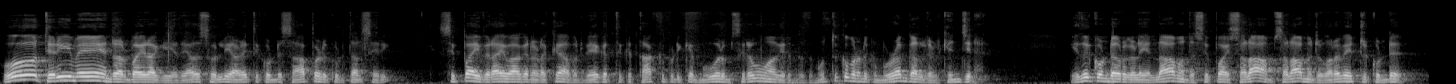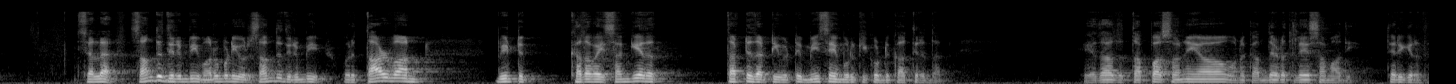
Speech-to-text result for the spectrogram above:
ஓ தெரியுமே என்றார் பைராகி. எதையாவது சொல்லி அழைத்து கொண்டு சாப்பாடு கொடுத்தால் சரி. சிப்பாய் விரைவாக நடக்க அவன் வேகத்துக்கு தாக்கு பிடிக்க மூவரும் சிரமமாக இருந்தது. முத்துக்குமரனுக்கு முழங்கால்கள் கெஞ்சின. எதிர்கொண்டவர்களை எல்லாம் அந்த சிப்பாய் சலாம் சலாம் என்று வரவேற்று கொண்டு செல்ல சந்து திரும்பி மறுபடி ஒரு சந்து திரும்பி ஒரு தாழ்வான் வீட்டு கதவை சங்கேத தட்டு தட்டி விட்டு மீசை முறுக்கி கொண்டு காத்திருந்தான். ஏதாவது தப்பாக சொன்னையோ உனக்கு அந்த இடத்திலே சமாதி. தெரிகிறது.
